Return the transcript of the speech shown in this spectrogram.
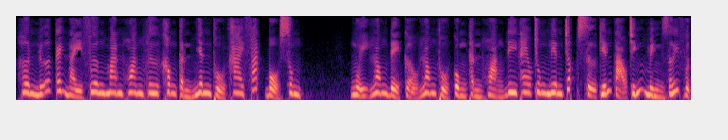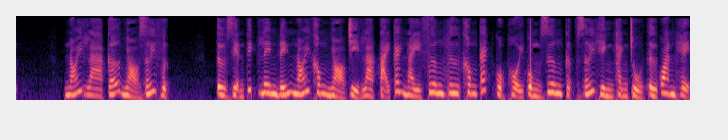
Hơn nữa cái này phương man hoang hư không cần nhân thủ khai phát bổ sung. Ngụy Long để cửu Long thủ cùng thần hoàng đi theo trung niên chấp sự kiến tạo chính mình giới vực. Nói là cỡ nhỏ giới vực. Từ diện tích lên đến nói không nhỏ chỉ là tại cách này phương hư không cách cuộc hội cùng dương cực giới hình thành chủ từ quan hệ.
